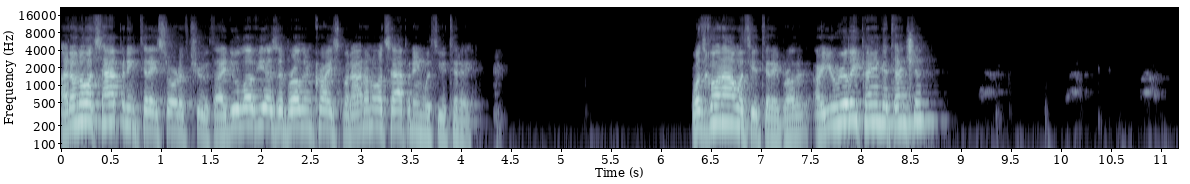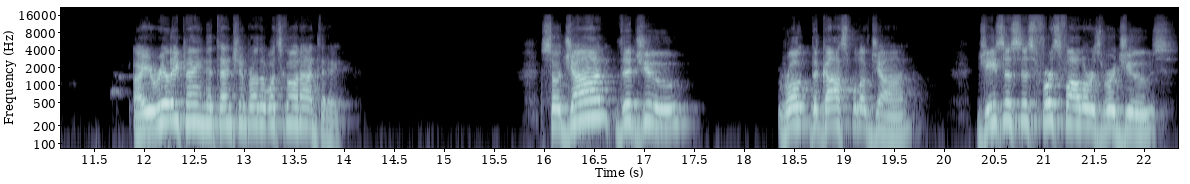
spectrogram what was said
I don't know what's happening today, sort of truth. I do love you as a brother in Christ, but I don't know what's happening with you today. What's going on with you today, brother? Are you really paying attention? Are you really paying attention, brother? What's going on today? So, John the Jew wrote the Gospel of John. Jesus' first followers were Jews.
